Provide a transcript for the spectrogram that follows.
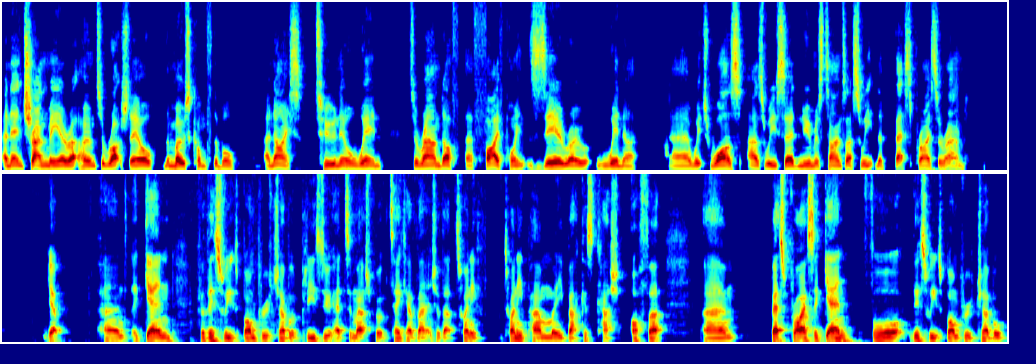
And then Tranmere at home to Rochdale, the most comfortable, a nice 2 0 win to round off a 5.0 winner, uh, which was, as we said numerous times last week, the best price around. Yep. And again, for this week's Bombproof Treble, please do head to Matchbook. Take advantage of that 20, £20 money back as cash offer. Um, best price again for this week's Bombproof Treble.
